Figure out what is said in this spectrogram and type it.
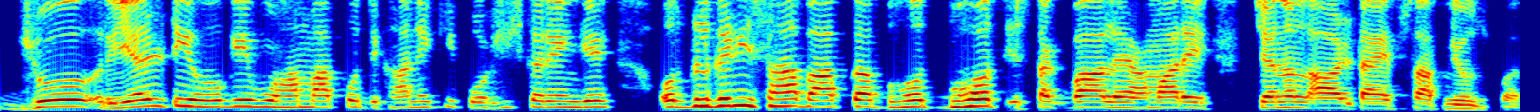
जो रियलिटी होगी वो हम आपको दिखाने की कोशिश करेंगे। और बिलगनी साहब, आपका बहुत बहुत इस्तकबाल है हमारे channel all types of news पर।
